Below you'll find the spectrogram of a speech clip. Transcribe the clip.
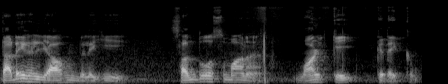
தடைகள் யாவும் விலகி சந்தோஷமான வாழ்க்கை கிடைக்கும்.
